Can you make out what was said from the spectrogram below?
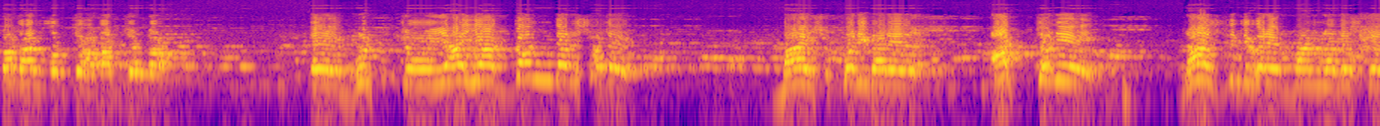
প্রধানমন্ত্রী হওয়ার জন্য এই ভুট্টো ইয়াইয়া গঙ্গের সাথে বাইশ পরিবারের অর্থ নিয়ে রাজনীতি করে বাংলাদেশকে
